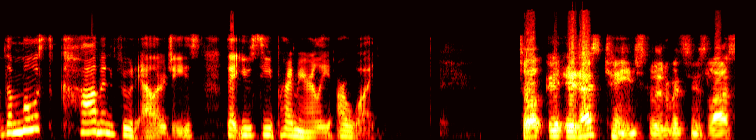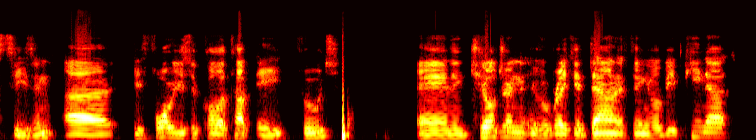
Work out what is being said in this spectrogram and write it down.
the most common food allergies that you see primarily are what? So it, it has changed a little bit since last season. Uh, before we used to call the top eight foods. And in children, if we break it down, I think it will be peanut,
